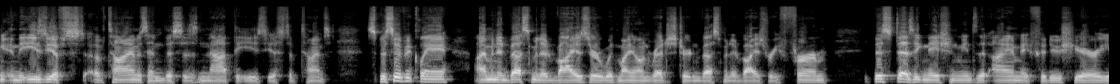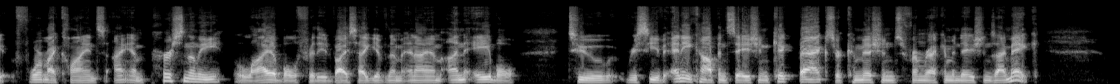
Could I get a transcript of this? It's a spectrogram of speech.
in the easiest of times, and this is not the easiest of times. Specifically, I'm an investment advisor with my own registered investment advisory firm. This designation means that I am a fiduciary for my clients. I am personally liable for the advice I give them, and I am unable to receive any compensation, kickbacks, or commissions from recommendations I make,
